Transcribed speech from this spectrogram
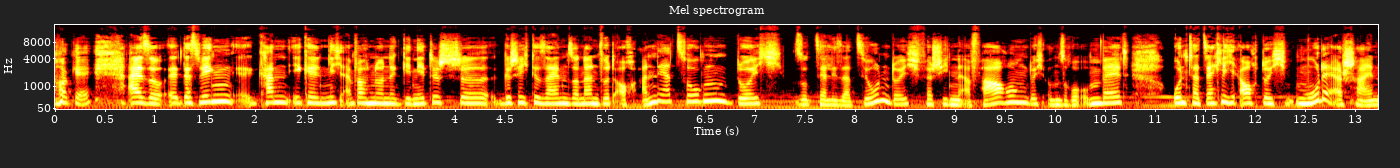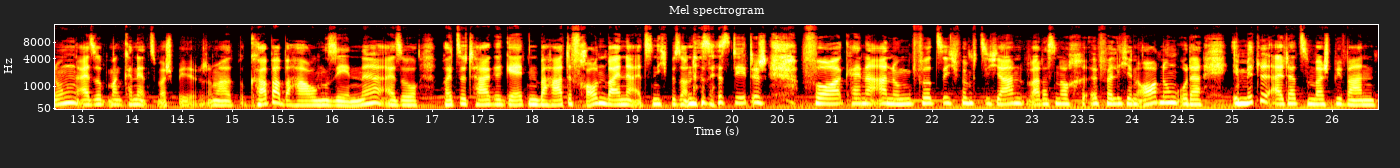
Okay, also äh, deswegen äh, kann Ekel nicht einfach nur eine genetische Geschichte sein, sondern wird auch anerzogen durch Sozialisation, durch verschiedene Erfahrungen, durch unsere Umwelt und tatsächlich auch durch Modeerscheinungen. Also man kann ja zum Beispiel schon mal Körperbehaarung sehen. Ne? Also heutzutage gelten behaarte Frauenbeine als nicht besonders ästhetisch. Vor, keine Ahnung, 40, 50 Jahren war das noch äh, völlig in Ordnung. Oder im Mittelalter zum Beispiel waren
